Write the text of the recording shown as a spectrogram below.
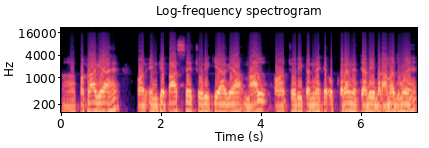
पकड़ा गया है। और इनके पास से चोरी किया गया माल और चोरी करने के उपकरण इत्यादि बरामद हुए हैं।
